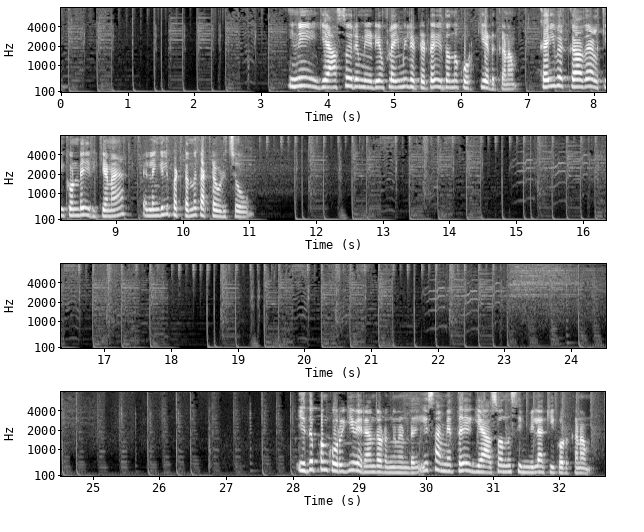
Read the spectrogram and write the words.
ഇനി ഗ്യാസ് ഒരു മീഡിയം ഫ്ലെയിമിൽ ഇട്ടിട്ട് ഇതൊന്ന് കുറുക്കിയെടുക്കണം. കൈ വെക്കാതെ ഇളക്കിക്കൊണ്ടേ ഇരിക്കണേ. അല്ലെങ്കിൽ പെട്ടെന്ന് കട്ട പിടിച്ചോവും. ഇതിപ്പം കുറുകി വരാൻ തുടങ്ങുന്നുണ്ട്. ഈ സമയത്ത് ഗ്യാസ് ഒന്ന് സിമ്മിലാക്കി കൊടുക്കണം.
